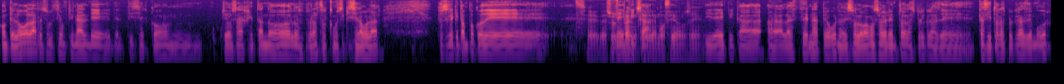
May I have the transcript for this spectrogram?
aunque luego la resolución final del teaser con Jobs agitando los brazos como si quisiera volar, pues se le quita un poco de, Sí, de suspense, de, emoción, sí. Y de épica a la escena, pero bueno, eso lo vamos a ver en todas las películas de, casi todas las películas de Moore.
